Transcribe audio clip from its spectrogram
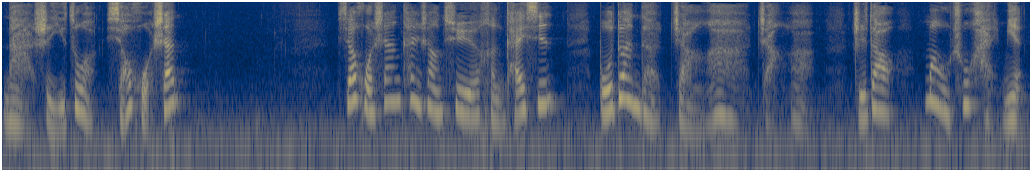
那是一座小火山。小火山看上去很开心。不断的长啊长啊，直到冒出海面。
